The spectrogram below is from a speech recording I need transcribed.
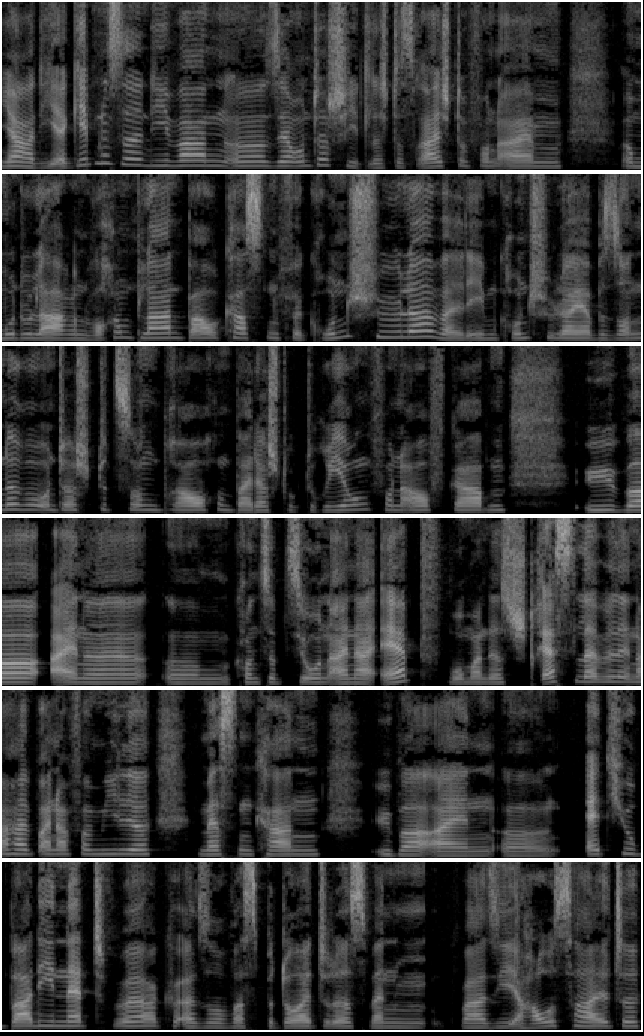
Ja, die Ergebnisse, die waren äh, sehr unterschiedlich. Das reichte von einem äh, modularen Wochenplan-Baukasten für Grundschüler, weil eben Grundschüler ja besondere Unterstützung brauchen bei der Strukturierung von Aufgaben, über eine ähm, Konzeption einer App, wo man das Stresslevel innerhalb einer Familie messen kann, über ein äh, EduBuddy-Network, also was bedeutet das, wenn quasi Haushalte,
